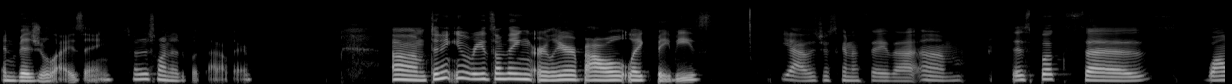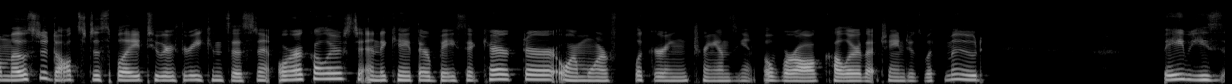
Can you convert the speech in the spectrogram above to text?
and visualizing. So i just wanted to put that out there. Um didn't you read something earlier about like babies? Yeah, I was just to say that. Um this book says while most adults display two or three consistent aura colors to indicate their basic character or more flickering transient overall color that changes with mood, babies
